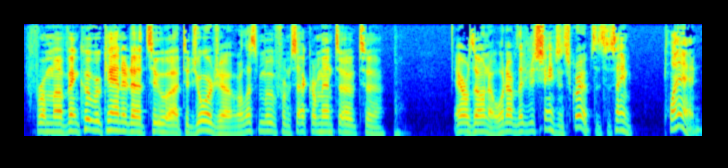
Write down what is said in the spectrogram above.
from uh, Vancouver, Canada, to uh, to Georgia, or let's move from Sacramento to Arizona, whatever. They're just changing scripts. It's the same plan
